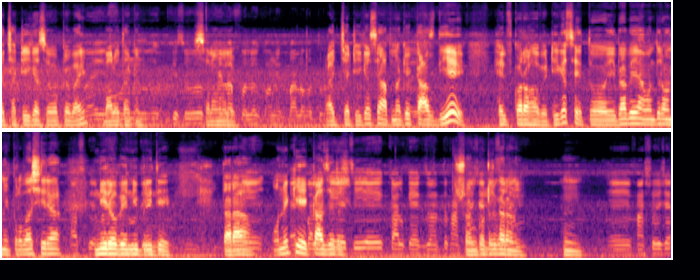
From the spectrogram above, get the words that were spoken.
আচ্ছা ঠিক আছে ওকে ভাই ভালো থাকেন। সালাম help আলাইকুম। অনেক ভালো হতো। আচ্ছা ঠিক আছে আপনাকে কাজ দিয়ে হেল্প করা হবে ঠিক আছে? তো এইভাবে আমাদের অনেক প্রবাসীরা নীরবে নিবৃতে। তারা অনেকে কাজের কালকে একজন তো সংকটের কারণে। হুম। পাঁচশো পয়সা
